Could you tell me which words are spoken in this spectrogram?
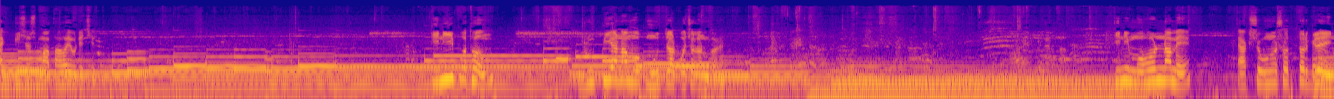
এক বিশেষ মাথা হয়ে উঠেছিলেন। তিনি প্রথম রুপিয়া নামক মুদ্রার প্রচলন করেন। তিনি মোহর নামে একশো উনসত্তর গ্রেইন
